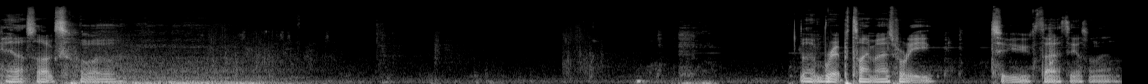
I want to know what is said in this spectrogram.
Yeah, that sucks. Well, the rip timer is probably 2.30 or something.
